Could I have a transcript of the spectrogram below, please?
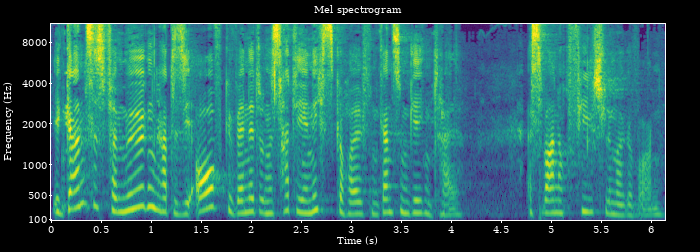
Ihr ganzes Vermögen hatte sie aufgewendet und es hatte ihr nichts geholfen, ganz im Gegenteil. Es war noch viel schlimmer geworden.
